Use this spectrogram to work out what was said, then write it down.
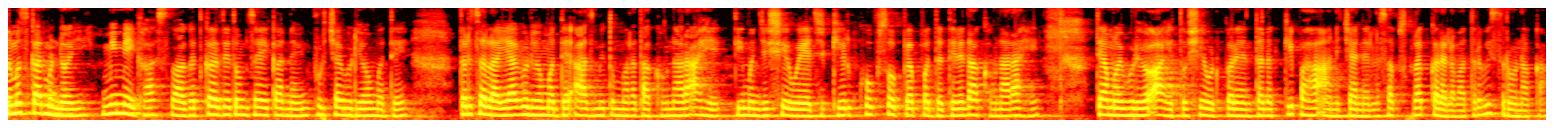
नमस्कार मंडळी मी मेघा. स्वागत करते तुमचं एका नवीन पुढच्या व्हिडिओमध्ये. तर चला या व्हिडिओमध्ये आज मी तुम्हाला दाखवणार आहे. ती म्हणजे शेवयाची खीर खूप सोप्या पद्धतीने दाखवणार आहे. त्यामुळे व्हिडिओ आहे तो शेवटपर्यंत नक्की पहा आणि चॅनलला सबस्क्राईब करायला मात्र विसरू नका.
